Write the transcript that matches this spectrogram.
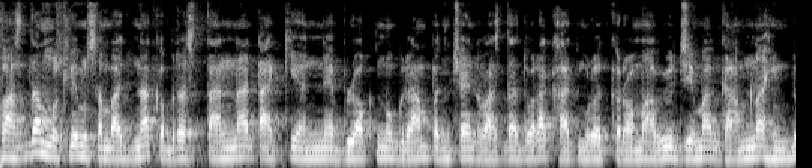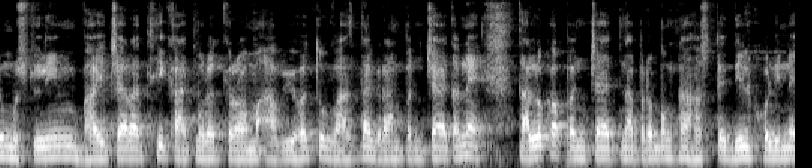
વાંસદા મુસ્લિમ સમાજના કબ્રસ્તાનના ટાંકી અને બ્લોકનું ગ્રામ પંચાયત વાંસદા દ્વારા ખાતમુહૂર્ત કરવામાં આવ્યું, જેમાં ગામના હિન્દુ મુસ્લિમ ભાઈચારાથી ખાતમુહૂર્ત કરવામાં આવ્યું હતું. વાંસદા ગ્રામ પંચાયત અને તાલુકા પંચાયતના પ્રમુખના હસ્તે દિલ ખોલીને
